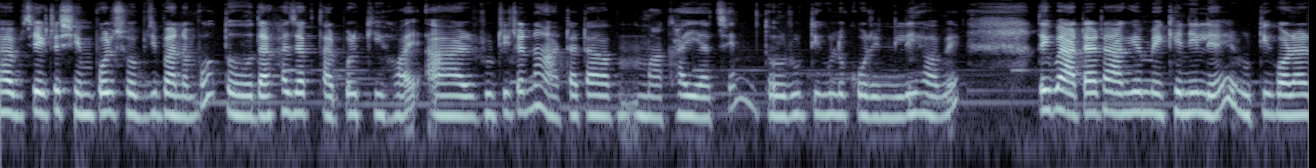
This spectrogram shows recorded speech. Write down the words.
ভাবছি একটা সিম্পল সবজি বানাবো। তো দেখা যাক তারপর কি হয়। আর রুটিটা না আটাটা মাখাই আছে। তো রুটিগুলো করে নিলেই হবে। দেখবে আটাটা আগে মেখে নিলে রুটি করার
